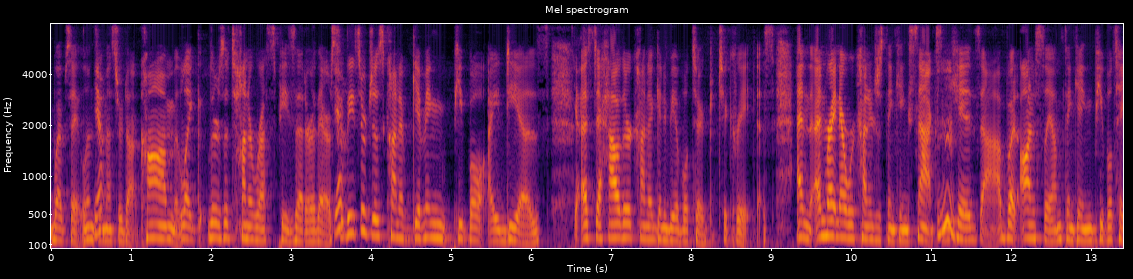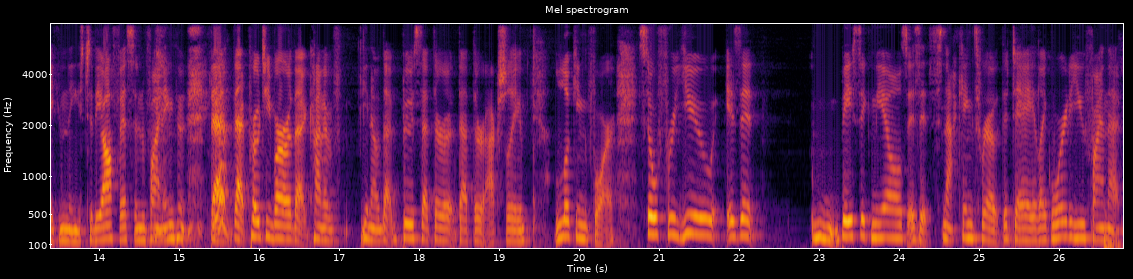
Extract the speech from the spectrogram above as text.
website, lindsaymustard.com, like there's a ton of recipes that are there. So yeah. these are just kind of giving people ideas yes. as to how they're kind of going to be able to to create this. And and right now we're kind of just thinking snacks mm. and kids, uh, but honestly, I'm thinking people taking these to the office and finding that yeah. that protein bar, that kind of you know that boost that they're that they're actually looking for. So for you, is it basic meals? Is it snacking throughout the day? Like where do you find that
